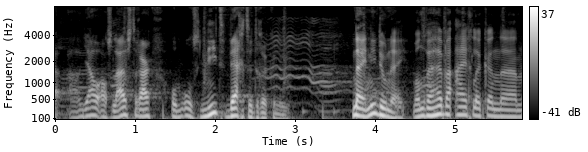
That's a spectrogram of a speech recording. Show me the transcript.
aan jou als luisteraar, om ons niet weg te drukken nu. Nee, niet doen nee. Want we hebben eigenlijk een, ehm,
